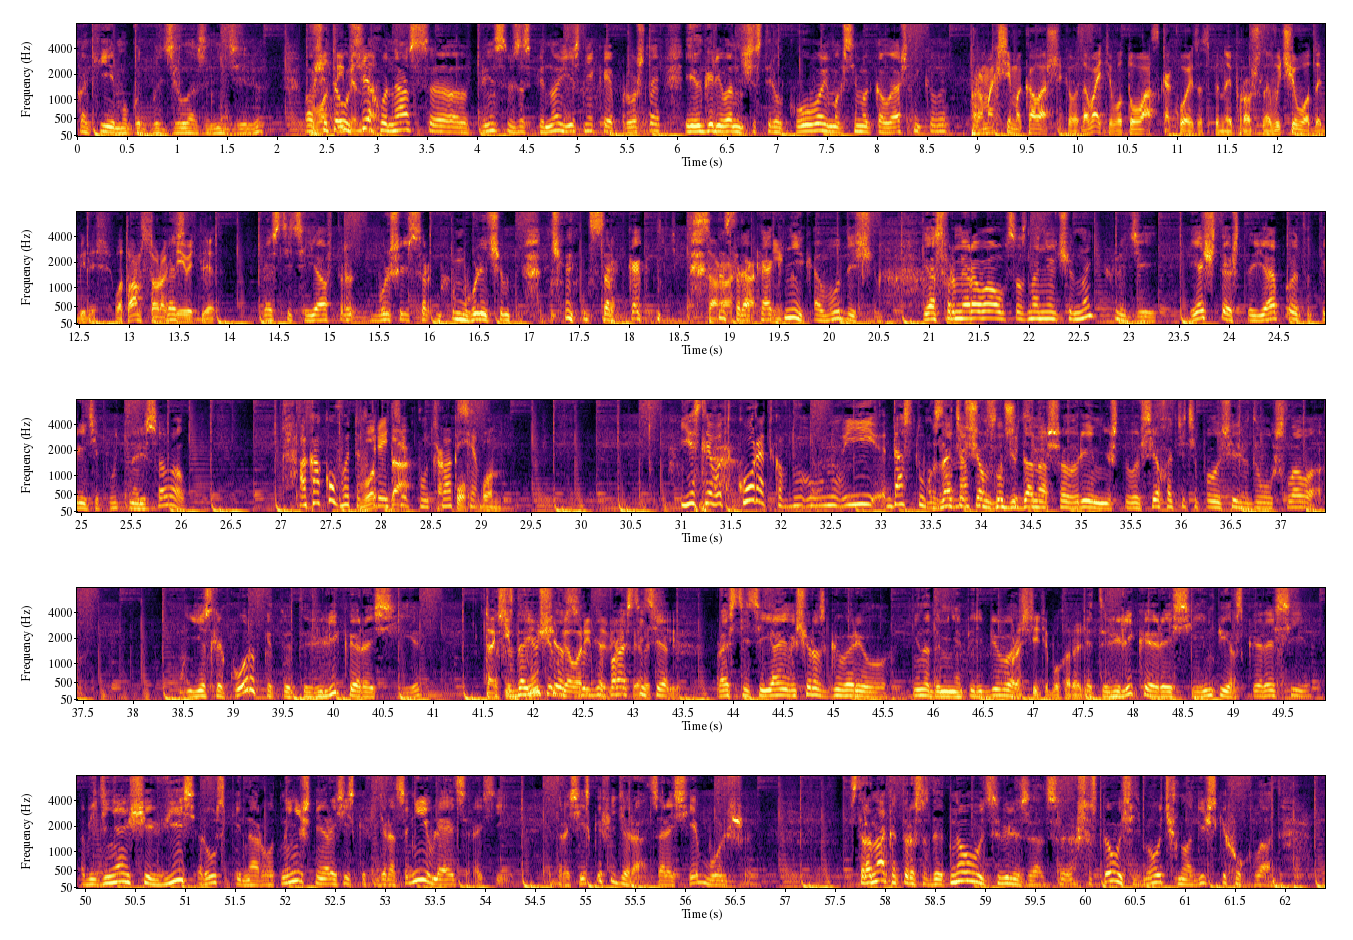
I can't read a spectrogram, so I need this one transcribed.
Какие могут быть дела за неделю? Вообще-то вот у всех у нас, э, в принципе, за спиной есть некое прошлое. И Игоря Ивановича Стрелкова, и Максима Калашникова. Про Максима Калашникова. Давайте, вот у вас какое за спиной прошлое? Вы чего добились? Вот вам 49 Прости, лет. Простите, я автор больше, более чем 40, 40, 40 книг. книг о будущем. Я сформировал сознание очень многих людей. Я считаю, что я этот третий путь нарисовал. А каков этот вот третий да, путь, каков Максим? он? Если вот коротко ну, и доступно. Знаете, в чем беда нашего времени, что вы все хотите получить в двух словах. Если коротко, то это Великая Россия. Так создающая, говорит простите, простите, я еще раз говорю, не надо меня перебивать. Простите, Бухаради. Это Великая Россия, имперская Россия, объединяющая весь русский народ. Нынешняя Российская Федерация не является Россией. Это Российская Федерация, Россия больше. Страна, которая создает новую цивилизацию шестого и седьмого технологических укладов.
